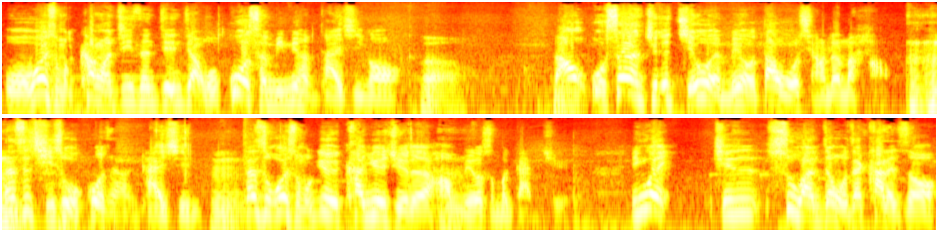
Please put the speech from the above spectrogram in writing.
我为什么看完惊声尖叫，我过程明明很开心哦。然后我虽然觉得结尾没有到我想要那么好，但是其实我过程很开心。嗯，但是为什么越看越觉得好像没有什么感觉？因为其实素还真我在看的时候，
